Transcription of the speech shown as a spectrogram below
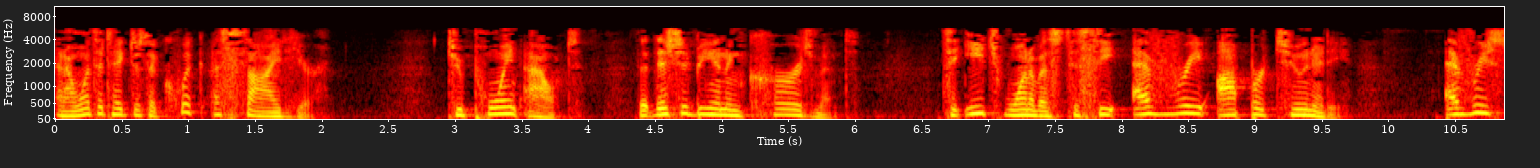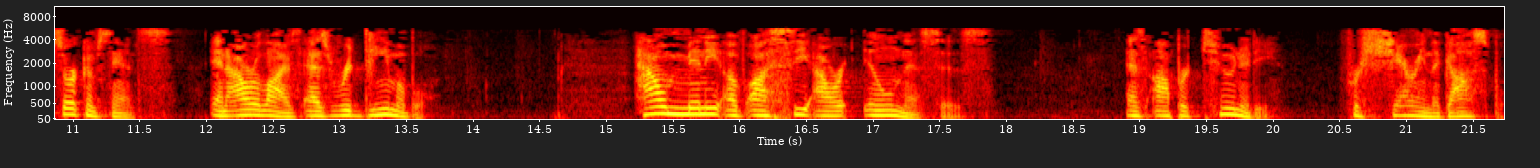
And I want to take just a quick aside here to point out that this should be an encouragement to each one of us to see every opportunity, every circumstance in our lives as redeemable. How many of us see our illnesses as opportunity for sharing the gospel,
